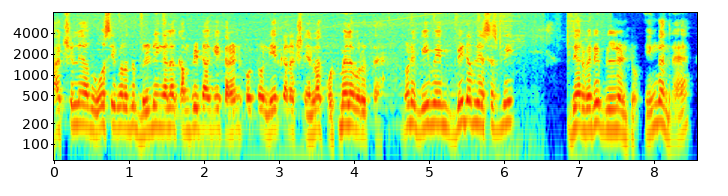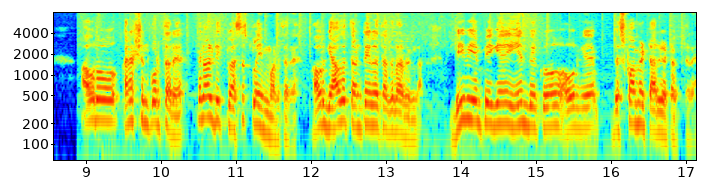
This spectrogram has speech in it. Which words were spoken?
ಆ್ಯಕ್ಚುಲಿ ಅದು ಓ ಸಿ ಬರೋದು ಬಿಲ್ಡಿಂಗ್ ಎಲ್ಲ ಕಂಪ್ಲೀಟ್ ಆಗಿ ಕರೆಂಟ್ ಕೊಟ್ಟು ನೀರು ಕನೆಕ್ಷನ್ ಎಲ್ಲ ಕೊಟ್ಟ ಮೇಲೆ ಬರುತ್ತೆ. ನೋಡಿ B B B W S S B they are very brilliant ಹೆಂಗಂದರೆ ಅವರು ಕನೆಕ್ಷನ್ ಕೊಡ್ತಾರೆ ಪೆನಾಲ್ಟಿ ಕ್ಲಾಸಸ್ ಕ್ಲೈಮ್ ಮಾಡ್ತಾರೆ. ಅವ್ರಿಗೆ ಯಾವುದೇ ತಂಟೆ ಇಲ್ಲ ತಕರಾರಿಲ್ಲ ಬಿ ಬಿ ಎಂ ಪಿಗೆ ಏನು ಬೇಕು ಅವ್ರಿಗೆ ಬೆಸ್ಕಾಮೇ ಟಾರ್ಗೆಟ್ ಆಗ್ತಾರೆ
